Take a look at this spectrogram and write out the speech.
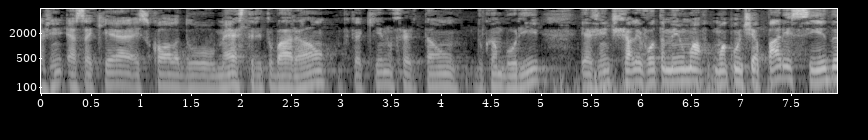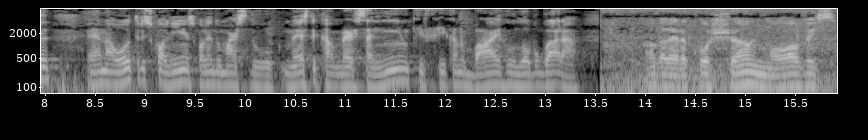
gente, essa aqui é a escola do mestre Tubarão, fica aqui no sertão do Camburi, e a gente já levou também uma, uma quantia parecida é, na outra escolinha, a escolinha do, do mestre Marcelinho, que fica no bairro Lobo Guará. Ó, galera, colchão, imóveis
